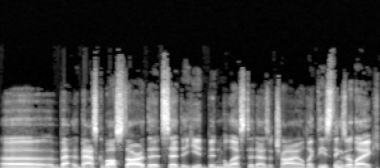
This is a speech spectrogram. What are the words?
uh, ba- basketball star that said that he had been molested as a child. Like these things are like,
